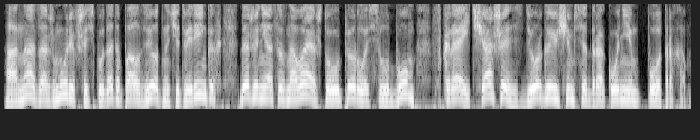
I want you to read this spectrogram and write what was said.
Она, зажмурившись, куда-то ползет на четвереньках, даже не осознавая, что уперлась лбом в край чаши с дергающимся драконьим потрохом.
